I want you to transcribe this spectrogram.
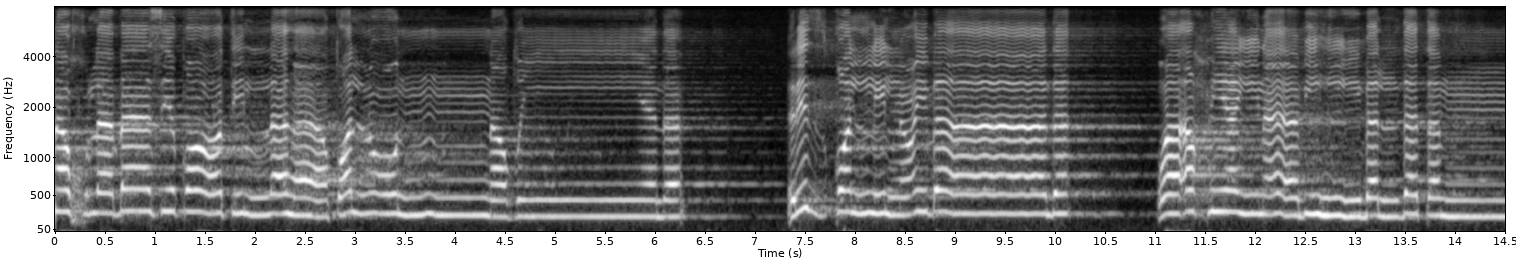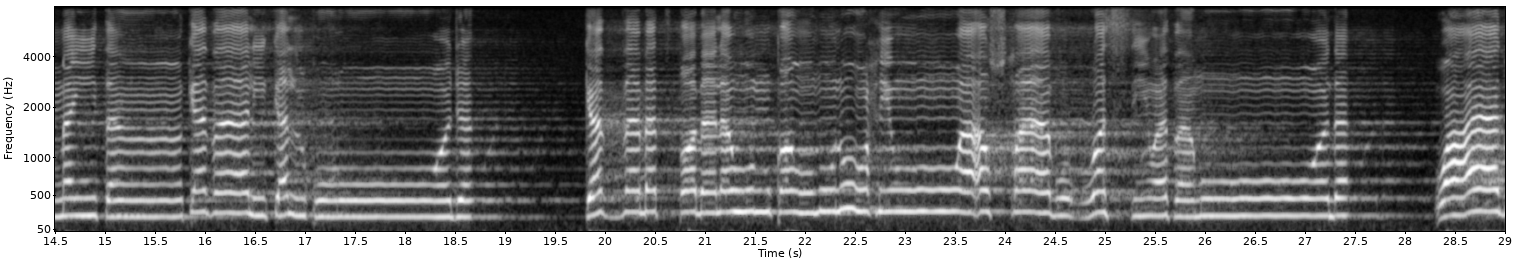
والنخل باسقات لها طلع نضيد. رزقا للعباد وأحيينا به بلدة ميتا كذلك الخروج. كذبت قبلهم قوم نوح وأصحاب الرس وثمود. وعاد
